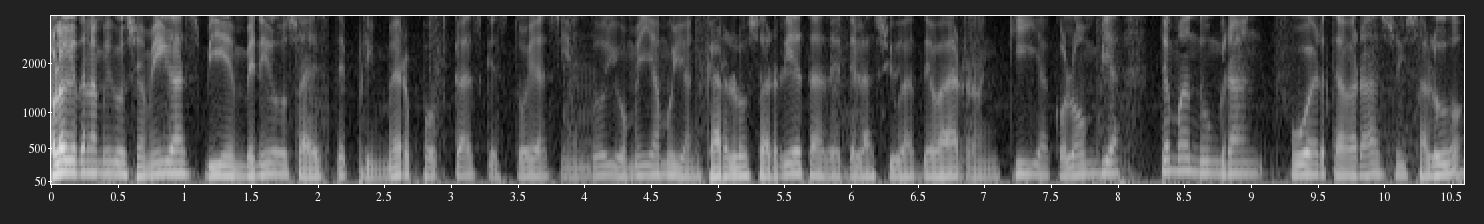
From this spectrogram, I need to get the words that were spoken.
Hola, ¿qué tal amigos y amigas? Bienvenidos a este primer podcast que estoy haciendo. Yo me llamo Giancarlo Arrieta desde la ciudad de Barranquilla, Colombia. Te mando un gran fuerte abrazo y saludo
